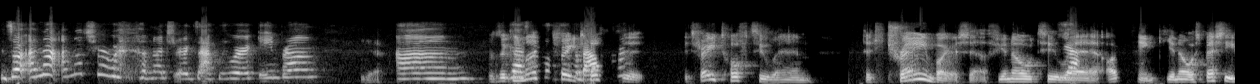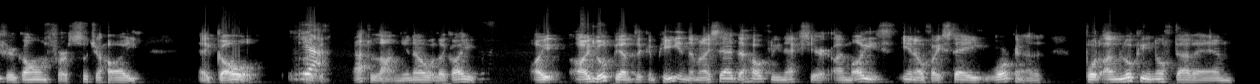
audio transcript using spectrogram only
and so I'm not, I'm not sure, where, I'm not sure exactly where it came from. Yeah. Um, Because it Yes, can imagine it's very tough to it's very tough to um to train by yourself. You know, to Yeah. uh, I think you know, especially if you're going for such a high uh, goal. Yeah. like a triathlon. You know, like I. I, I'd love to be able to compete in them, and I said that hopefully next year I might, you know, if I stay working at it. But I'm lucky enough that um,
